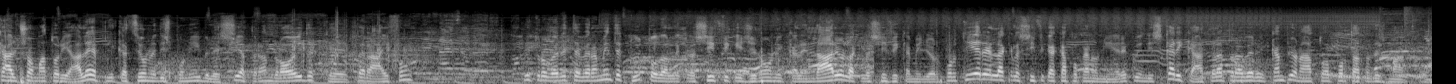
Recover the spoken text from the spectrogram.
Calcio Amatoriale, applicazione disponibile sia per Android che per iPhone Qui troverete veramente tutto, dalle classifiche, i gironi, il calendario, la classifica miglior portiere e la classifica capocannoniere, quindi scaricatela per avere il campionato a portata di smartphone.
